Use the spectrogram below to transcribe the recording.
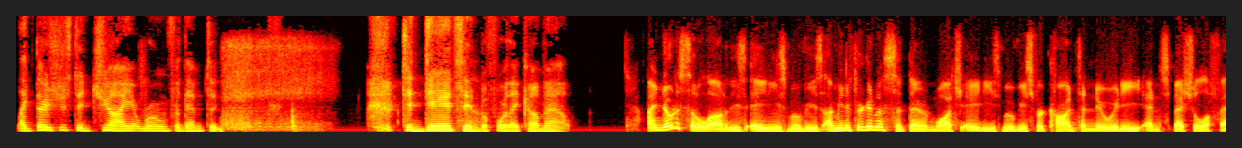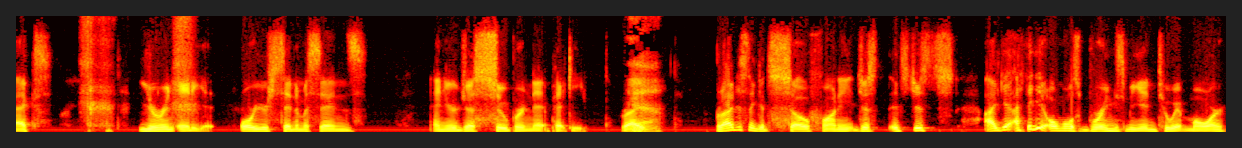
Like there's just a giant room for them to to dance in before they come out. I noticed that a lot of these 80s movies, I mean, if you're going to sit there and watch 80s movies for continuity and special effects, you're an idiot. Or you're CinemaSins and you're just super nitpicky, right? Yeah. But I just think it's so funny. Just it's just I get I think it almost brings me into it more,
